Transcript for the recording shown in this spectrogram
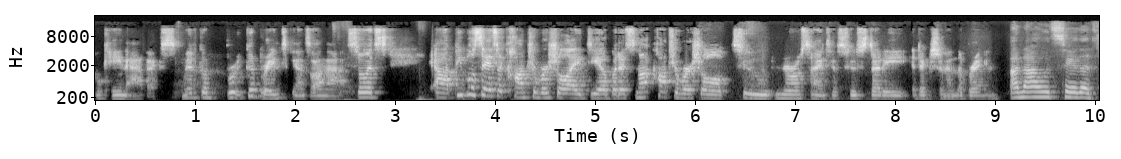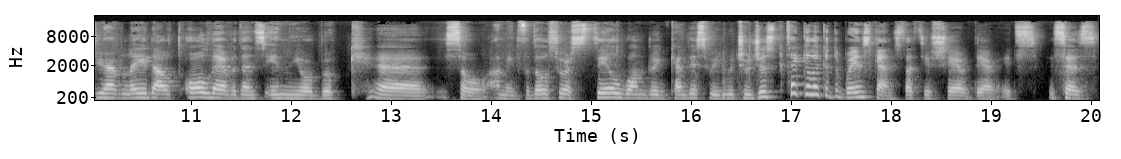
cocaine addicts. We've got good brain scans on that. So it's uh, people say it's a controversial idea, but it's not controversial to neuroscientists who study addiction in the brain. And I would say that you have laid out all the evidence in your book. Uh, so I mean, for those who are still wondering, can this read with you? Just take a look at the brain scans that you shared there. It's it says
